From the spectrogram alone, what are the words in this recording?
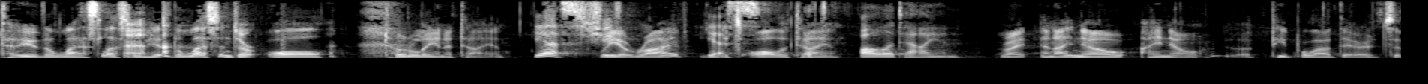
I'll tell you, the last lesson, we had, the lessons are all totally in Italian. Yes, We she's arrive, yes, it's all Italian, It's all Italian. right? And I know, I know, uh, people out there, it's uh,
